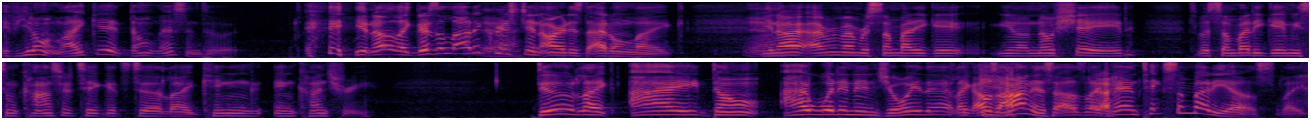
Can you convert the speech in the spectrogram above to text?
If you don't like it, don't listen to it. you know, like there's a lot of Yeah. Christian artists I don't like. Yeah. You know, I, I remember somebody gave you know no shade, but somebody gave me some concert tickets to like King and Country. Dude, like I don't, I wouldn't enjoy that. Like I was Yeah. honest, I was like, man, take somebody else. Like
